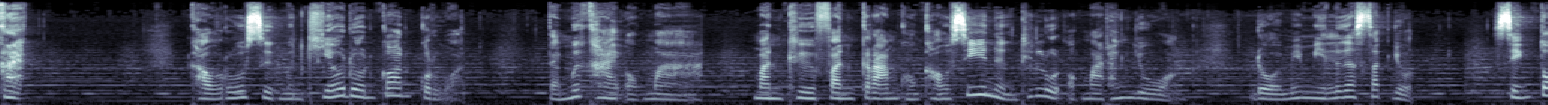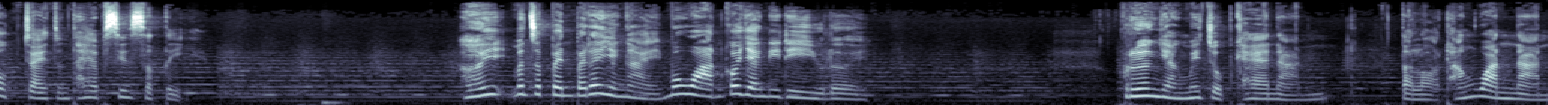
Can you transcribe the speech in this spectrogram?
แกรกเขารู้สึกเหมือนเคี้ยวโดนก้อนกรวด แต่เมื่อคายออกมา มันคือฟันกรามของเขาซี่หนึ่งที่หลุดออกมาทั้งยวง โดยไม่มีเลือดสักหยด สิงตกใจจนแทบสิ้นสติ เฮ้ย มันจะเป็นไปได้ยังไง เมื่อวานก็ยังดีๆอยู่เลย เรื่องยังไม่จบแค่นั้น ตลอดทั้งวันนั้น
